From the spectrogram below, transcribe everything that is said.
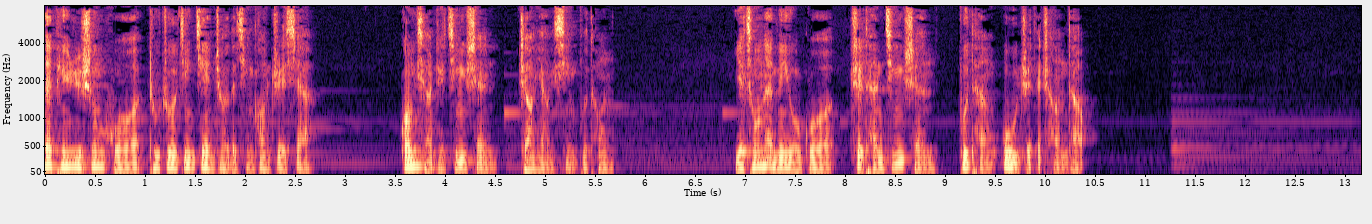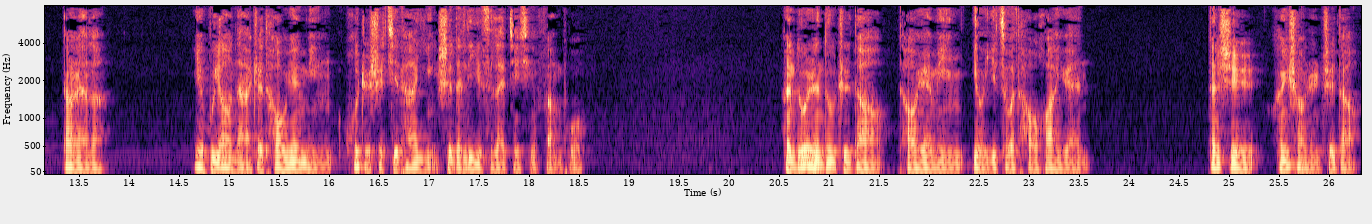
在平日生活都捉襟见肘的情况之下，光想着精神照样行不通。也从来没有过只谈精神不谈物质的倡导。当然了，也不要拿着陶渊明或者是其他隐士的例子来进行反驳。很多人都知道陶渊明有一座桃花源，但是很少人知道，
